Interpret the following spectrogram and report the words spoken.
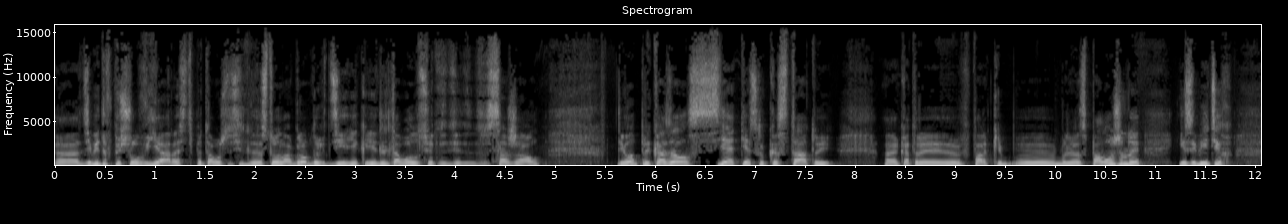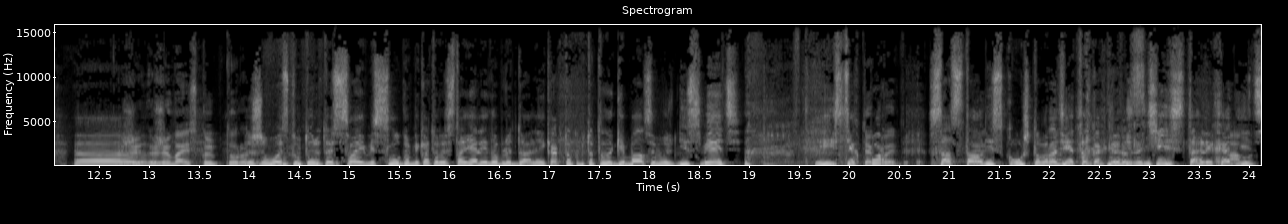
Э, Демидов пришел в ярость, потому что действительно стоило огромных денег, и не для того он все это сажал. И он приказал снять несколько статуй, э, которые в парке э, были расположены, и забить их... Живая скульптура. Живой скульптурой, то есть своими слугами, которые стояли и наблюдали. И как только кто-то нагибался, ему не сметь! И с тех так пор вот, сад стал не скучным. Ради этого как развлечения стали а ходить.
